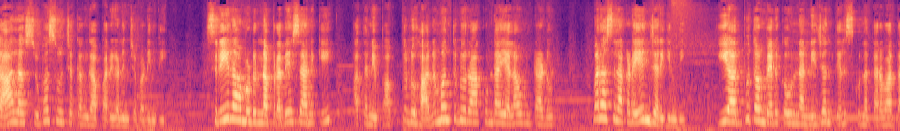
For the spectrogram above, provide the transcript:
చాలా శుభసూచకంగా పరిగణించబడింది. శ్రీరాముడున్న ప్రదేశానికి అతని భక్తుడు హనుమంతుడు రాకుండా ఎలా ఉంటాడు? మరి అసలు అక్కడ ఏం జరిగింది? ఈ అద్భుతం వెనుక ఉన్న నిజం తెలుసుకున్న తర్వాత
